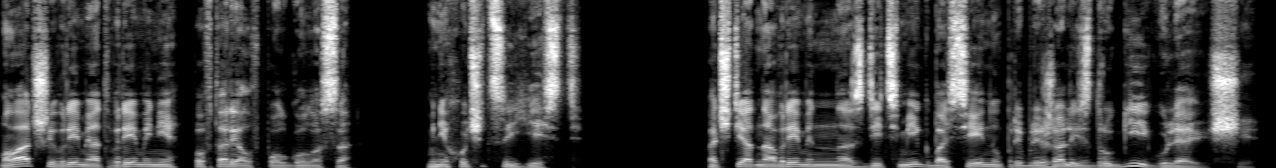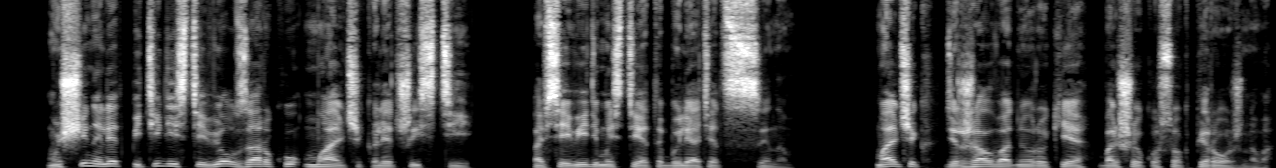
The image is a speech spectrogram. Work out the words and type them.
Младший время от времени повторял в полголоса «Мне хочется есть». Почти одновременно с детьми к бассейну приближались другие гуляющие. Мужчина лет 50 вел за руку мальчика лет шести. По всей видимости, это были отец с сыном. Мальчик держал в одной руке большой кусок пирожного.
